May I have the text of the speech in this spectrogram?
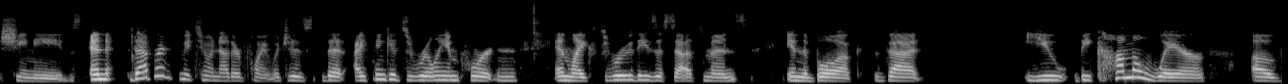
she needs. And that brings me to another point, which is that I think it's really important and like through these assessments in the book that you become aware of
